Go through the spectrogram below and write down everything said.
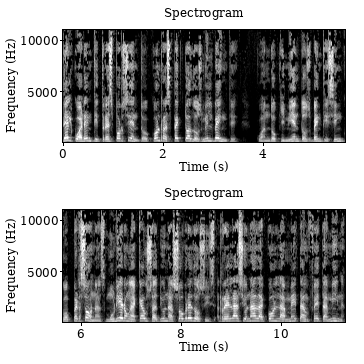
del 43% con respecto a 2020, cuando 525 personas murieron a causa de una sobredosis relacionada con la metanfetamina.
